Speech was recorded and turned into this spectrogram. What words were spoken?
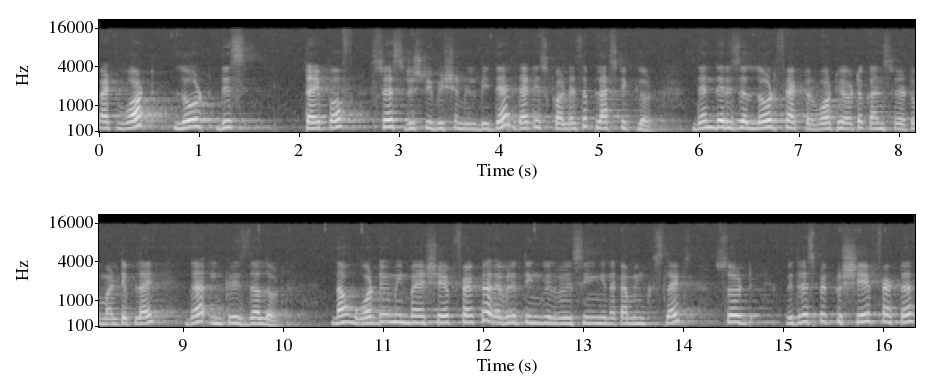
at what load this type of stress distribution will be there that is called as a plastic load. Then there is a load factor what you have to consider to multiply the increase the load. Now what do you mean by shape factor everything we will be seeing in the coming slides. So with respect to shape factor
